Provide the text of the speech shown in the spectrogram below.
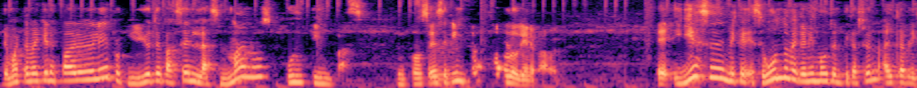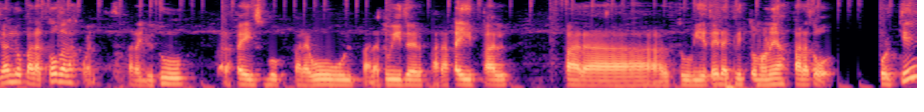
demuéstrame que eres Pablo Violi porque yo te pasé en las manos un PIMPAS. Entonces ese PIN solo lo tiene Pablo. Eh, y ese segundo mecanismo de autenticación hay que aplicarlo para todas las cuentas, para YouTube, para Facebook, para Google, para Twitter, para PayPal, para tu billetera de criptomonedas, para todo. ¿Por qué?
